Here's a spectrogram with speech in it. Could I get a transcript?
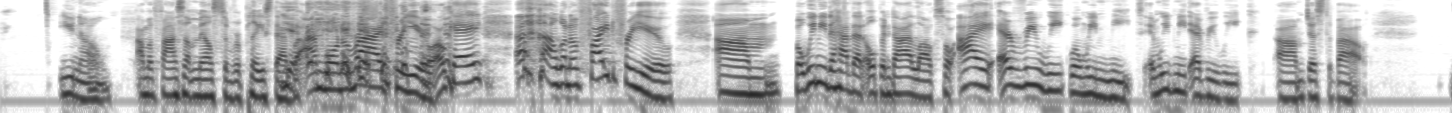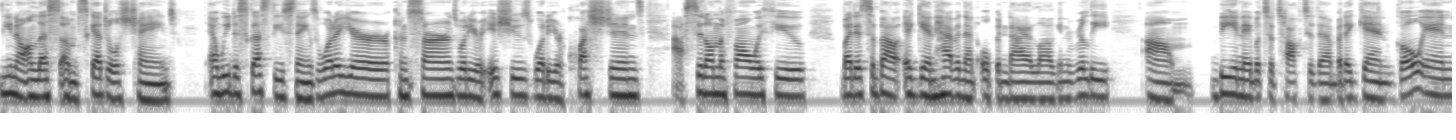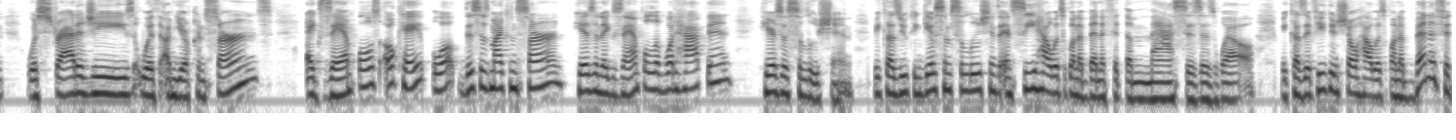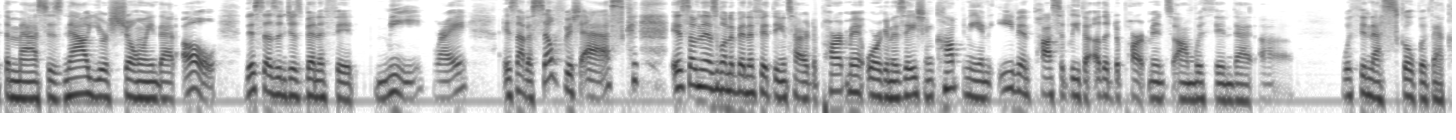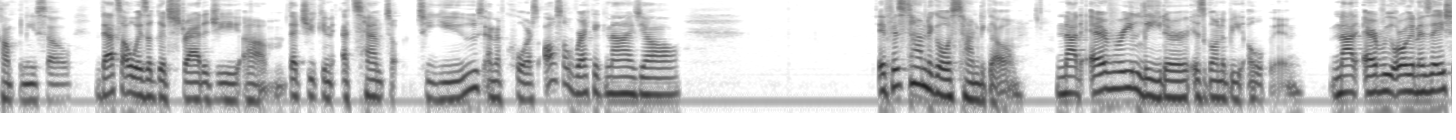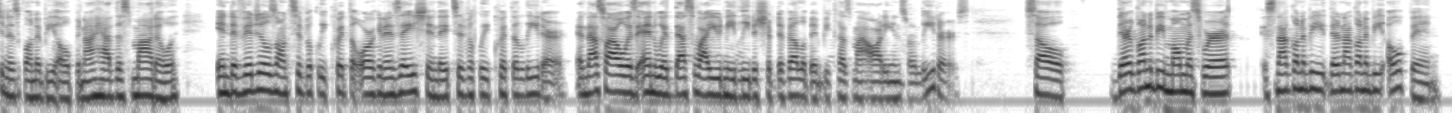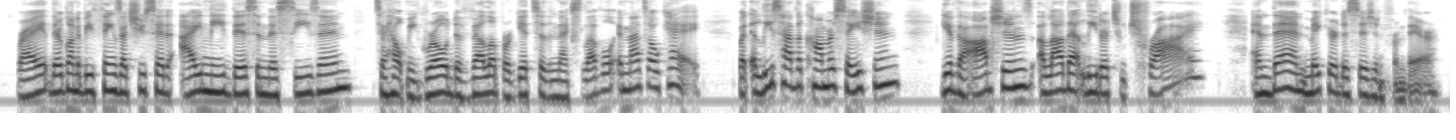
you know, I'm gonna find something else to replace that, yeah. but I'm going to ride for you. Okay, I'm to fight for you. Um, but we need to have that open dialogue. So I every week when we meet, and we meet every week, um, just about, you know, unless um, schedules change, and we discuss these things. What are your concerns? What are your issues? What are your questions? I'll sit on the phone with you, but it's about again having that open dialogue and really um, being able to talk to them. But again, go in with strategies, with um, your concerns, examples. Okay, well, this is my concern. Here's an example of what happened. Here's a solution because you can give some solutions and see how it's going to benefit the masses as well. Because if you can show how it's going to benefit the masses, now you're showing that, oh, this doesn't just benefit me, right? It's not a selfish ask. It's something that's going to benefit the entire department, organization, company, and even possibly the other departments um, within that. Uh, within that scope of that company. So that's always a good strategy um, that you can attempt to use. And of course, also recognize, y'all, if it's time to go, it's time to go. Not every leader is going to be open. Not every organization is going to be open. I have this motto individuals don't typically quit the organization, they typically quit the leader. And that's why I always end with that's why you need leadership development because my audience are leaders. So there are going to be moments where it's not going to be they're not going to be open right they're going to be things that you said i need this in this season to help me grow develop or get to the next level and that's okay but at least have the conversation give the options allow that leader to try and then make your decision from there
